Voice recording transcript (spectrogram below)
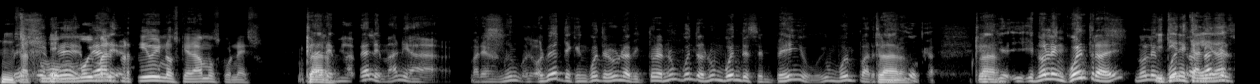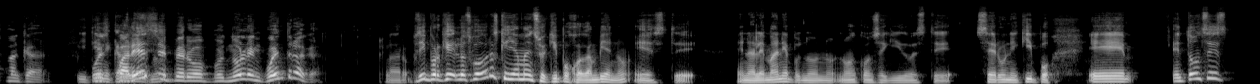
O sea, tuvo un muy mal partido y nos quedamos con eso. Claro. Ve, Alemania, Mariano, olvídate que encuentran una victoria, no encuentran un buen desempeño, un buen partido. Claro, Y, no le encuentra, ¿eh? No le y encuentra tiene calidad. Y pues parece, pero pues no le encuentra acá. Claro. Sí, porque los jugadores que llaman su equipo juegan bien, ¿no? Este, en Alemania, pues no, no, no han conseguido este, ser un equipo. Eh, entonces,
